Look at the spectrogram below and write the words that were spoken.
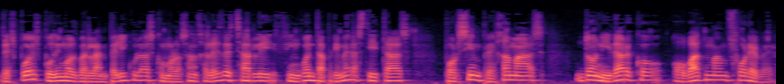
Después pudimos verla en películas como Los Ángeles de Charlie, 50 primeras citas, Por siempre jamás, Donnie Darko o Batman Forever.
